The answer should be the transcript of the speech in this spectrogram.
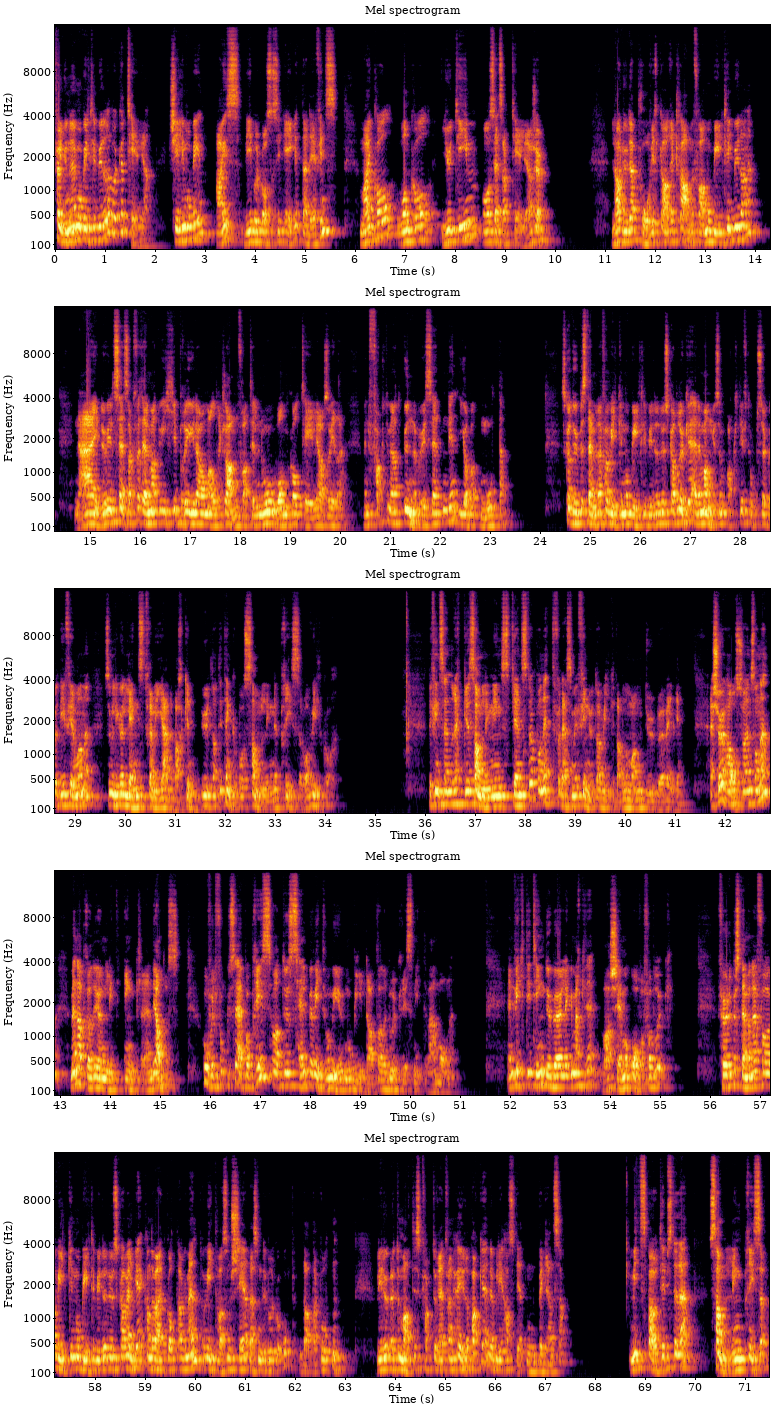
Følgende mobiltilbydere bruker Telia. Chilimobil, Ice, de bruker også sitt eget der det fins. MyCall, OneCall, Uteam og selvsagt Telia sjøl. Lar du deg påvirke av reklame fra mobiltilbyderne? Nei, du vil selvsagt fortelle meg at du ikke bryr deg om all reklamen fra Telenor, OneCall, Telia osv. Men faktum er at underbevisstheten din jobber mot deg. Skal du bestemme deg for hvilken mobiltilbyder du skal bruke, er det mange som aktivt oppsøker de firmaene som ligger lengst fremme i hjernebarken, uten at de tenker på å sammenligne priser og vilkår. Det fins en rekke sammenligningstjenester på nett for deg som vil finne ut av hvilket abonnement du bør velge. Jeg sjøl har også en sånn en, men har prøvd å gjøre den litt enklere enn de andres. Hovedfokuset er på pris, og at du selv bør vite hvor mye mobildata du bruker i snitt hver måned. En viktig ting du bør legge merke til, hva skjer med overforbruk? Før du bestemmer deg for hvilken mobiltilbyder du skal velge, kan det være et godt argument å vite hva som skjer dersom du bruker opp datakvoten. Blir du automatisk fakturert for en høyere pakke, eller blir hastigheten begrensa? Mitt sparetips til deg samling priser.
